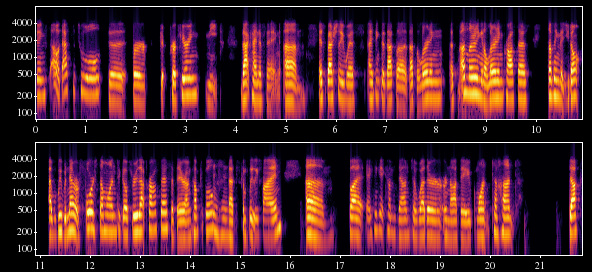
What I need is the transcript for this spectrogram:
thinks, oh, that's a tool to for procuring meat, that kind of thing. Um, especially with, I think that that's a that's a learning, that's an unlearning and a learning process. Something that you don't, we would never force someone to go through that process if they're uncomfortable. Mm-hmm. That's completely fine. Um, but I think it comes down to whether or not they want to hunt ducks,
